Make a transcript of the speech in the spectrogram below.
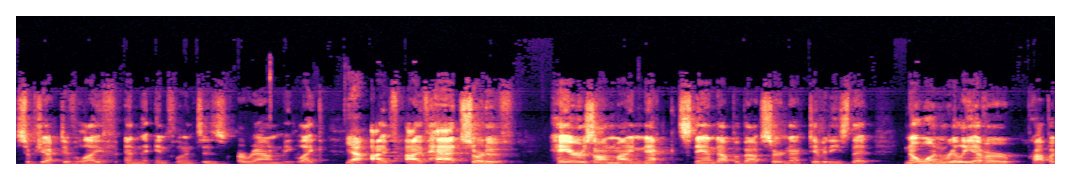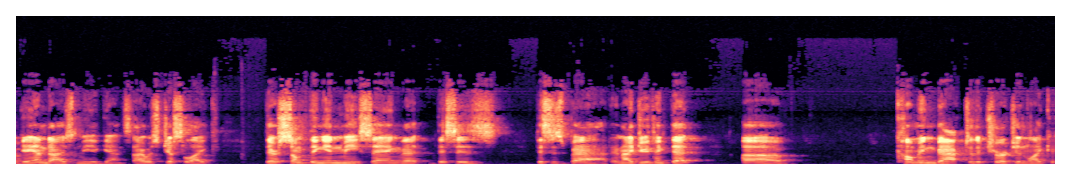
subjective life and the influences around me like yeah. I've I've had sort of hairs on my neck stand up about certain activities that no one really ever propagandized me against. I was just like there's something in me saying that this is this is bad. And I do think that uh, coming back to the church and like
